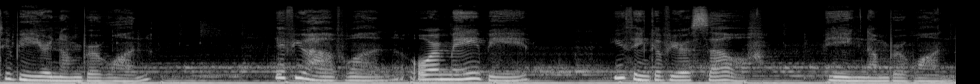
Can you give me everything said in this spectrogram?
to be your number one, if you have one, or maybe you think of yourself being number one.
